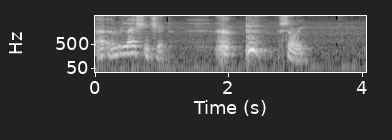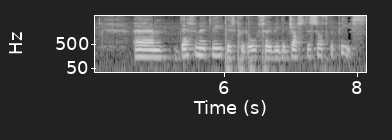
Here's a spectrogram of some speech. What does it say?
a relationship. Sorry. Um, definitely this could also be the justice of the peace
